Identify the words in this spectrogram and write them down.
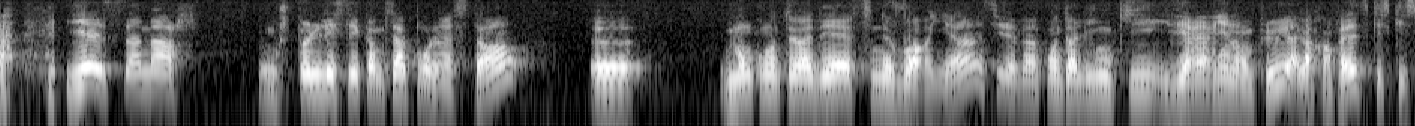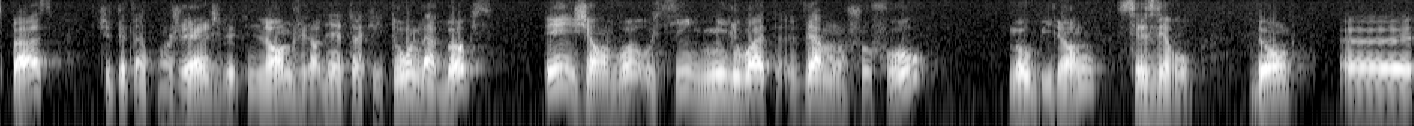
yes, ça marche donc je peux le laisser comme ça pour l'instant. Euh, mon compteur EDF ne voit rien. Si j'avais un compteur Linky, il ne verrait rien non plus. Alors qu'en fait, qu'est-ce qui se passe? J'ai peut-être un congèle, j'ai peut-être une lampe, j'ai l'ordinateur qui tourne, la box, et j'envoie aussi 1000 watts vers mon chauffe-eau, mais au bilan, c'est zéro. Donc, euh,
